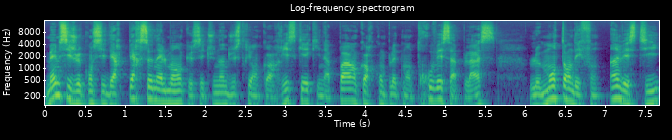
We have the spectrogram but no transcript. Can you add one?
Même si je considère personnellement que c'est une industrie encore risquée qui n'a pas encore complètement trouvé sa place, le montant des fonds investis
